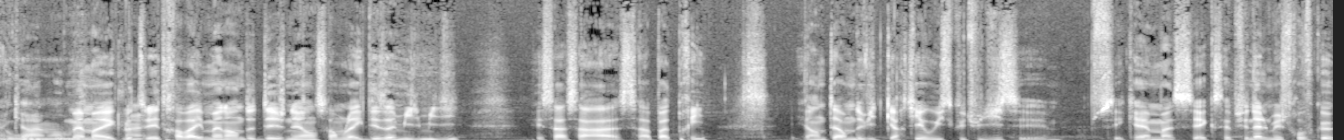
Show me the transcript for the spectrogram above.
Ou, même avec le Ouais. télétravail maintenant de déjeuner ensemble avec des amis le midi. Et ça, ça n'a pas de prix. Et en termes de vie de quartier, oui, ce que tu dis, c'est c'est quand même assez exceptionnel. Mais je trouve que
